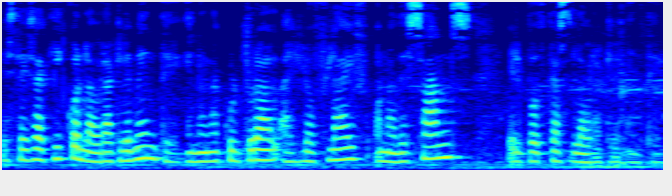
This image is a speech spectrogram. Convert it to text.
Estáis aquí con Laura Clemente en Ona Cultural I Love Life, Ona de Sans, el podcast de Laura Clemente.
